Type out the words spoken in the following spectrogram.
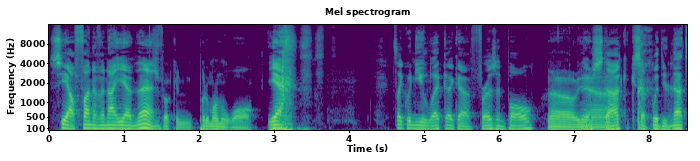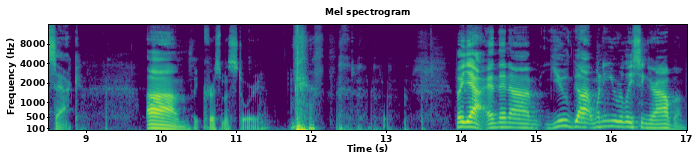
See how fun of a night you have then. Just fucking put them on the wall. Yeah. it's like when you lick like a frozen pole. Oh yeah. They're stuck, except with your nutsack. Um, It's like Christmas story. but yeah, and then um, you've got. When are you releasing your album?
